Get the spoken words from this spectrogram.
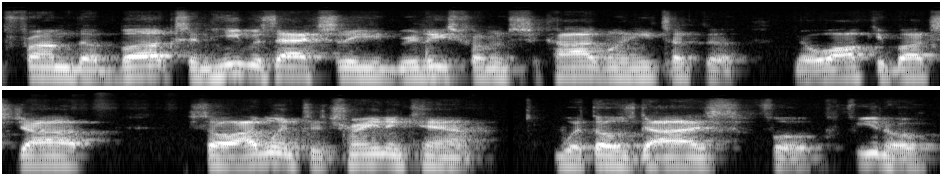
from the Bucks, and he was actually released from Chicago, and he took the Milwaukee Bucks job. So I went to training camp with those guys for you know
